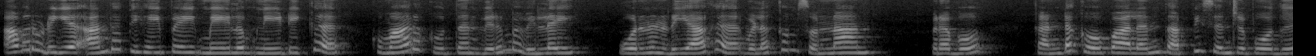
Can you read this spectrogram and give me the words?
அவருடைய அந்த திகைப்பை மேலும் நீடிக்க குமாரக்கூத்தன் விரும்பவில்லை. உடனடியாக விளக்கம் சொன்னான் பிரபு கண்டகோபாலன் தப்பி சென்றபோது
